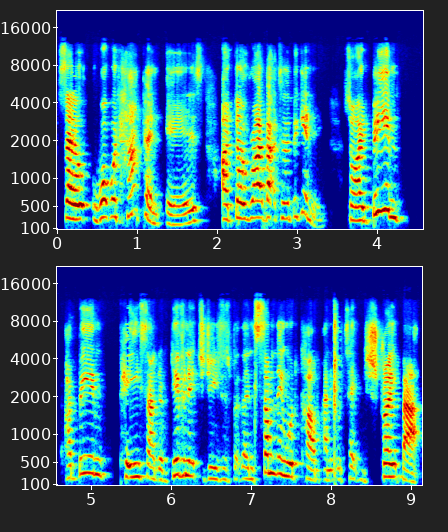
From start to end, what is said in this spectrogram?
so what would happen is i'd go right back to the beginning so i'd be in I'd be in peace, I'd have given it to Jesus, but then something would come and it would take me straight back.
